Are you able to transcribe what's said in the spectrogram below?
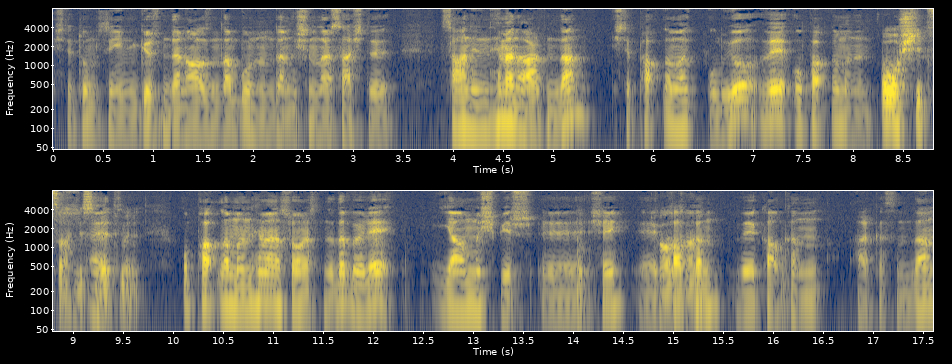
İşte Doomsday'in gözünden, ağzından, burnundan ışınlar saçtığı sahnenin hemen ardından işte patlama oluyor ve o patlamanın O shit sahnesi Evet. Batman'in. o patlamanın hemen sonrasında da böyle yanmış bir e, şey e, Kalkan. kalkan. ve kalkanın arkasından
